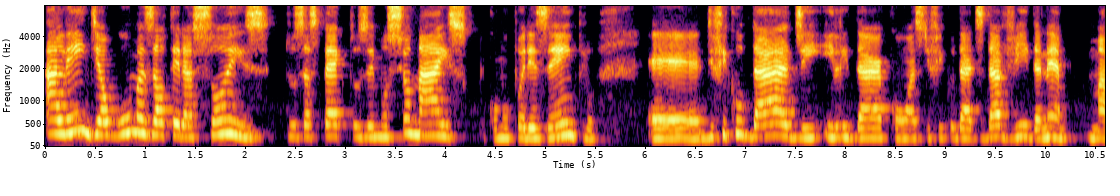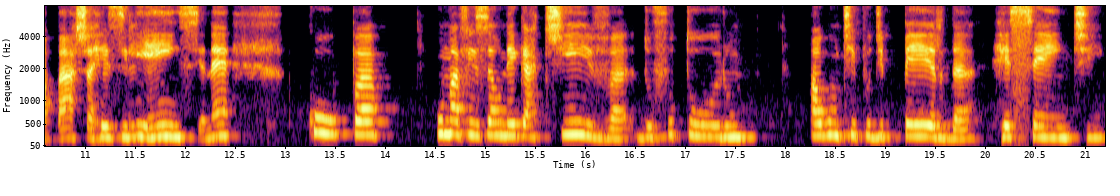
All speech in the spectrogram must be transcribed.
além de algumas alterações dos aspectos emocionais, como, por exemplo, é, dificuldade em lidar com as dificuldades da vida, né? Uma baixa resiliência, né? Culpa, uma visão negativa do futuro, algum tipo de perda recente,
